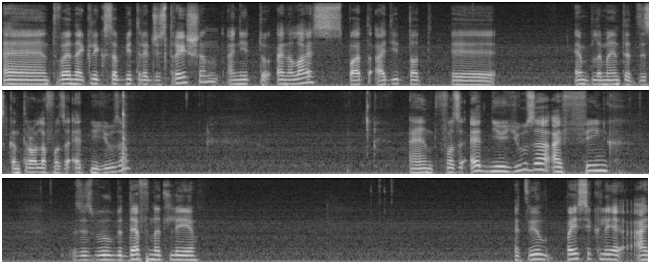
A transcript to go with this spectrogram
and when I click submit registration I need to analyze but I did not uh, implemented this controller for the add new user and for the add new user I think this will be definitely it will basically I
